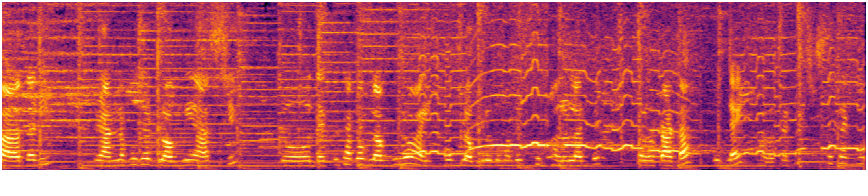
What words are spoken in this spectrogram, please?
তাড়াতাড়ি রান্না পুজোর ব্লগ নিয়ে আসছি। তো দেখতে থাকো ব্লগগুলো আই হোপ ব্লগগুলো তোমাদের খুব ভালো লাগবে। চলো টাটা গুড নাইট ভালো থাকবে, সুস্থ থাকবে।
